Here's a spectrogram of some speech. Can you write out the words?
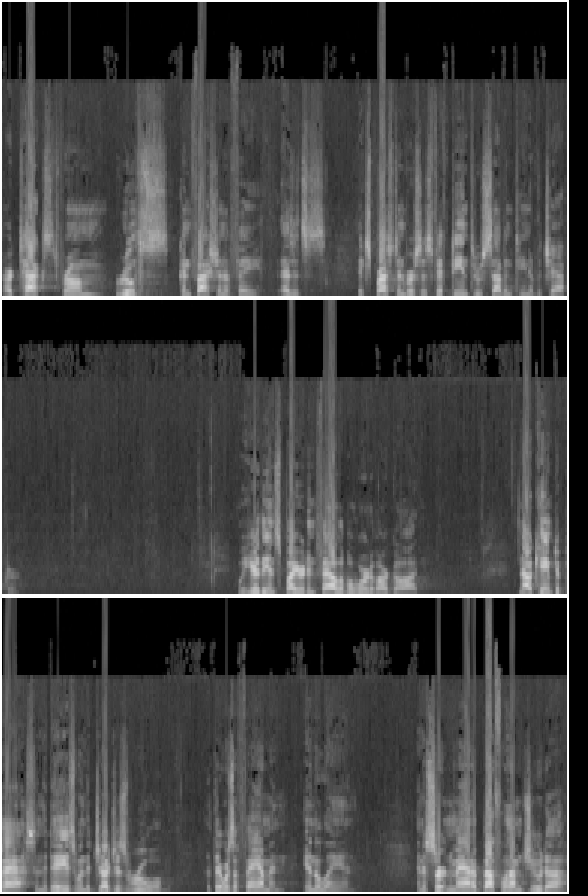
our text from Ruth's confession of faith as it's expressed in verses 15 through 17 of the chapter. We hear the inspired, infallible word of our God. Now it came to pass in the days when the judges ruled that there was a famine in the land. And a certain man of Bethlehem, Judah,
